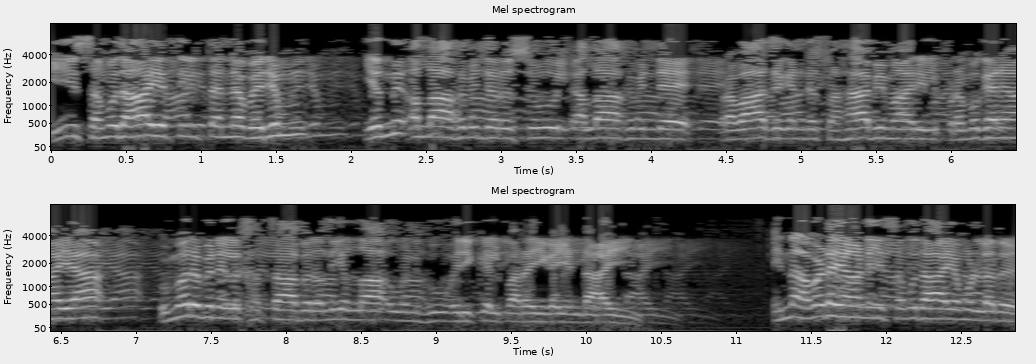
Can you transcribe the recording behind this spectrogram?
ഈ സമുദായത്തിൽ തന്നെ വരും എന്ന് അള്ളാഹുവിന്റെ റസൂൽ അള്ളാഹുവിന്റെ പ്രവാചകന്റെ സഹാബിമാരിൽ പ്രമുഖനായ ഉമർ ബിൻ അൽ ഖത്താബ് റലി റളിയല്ലാഹു ഒരിക്കൽ പറയുകയുണ്ടായി. ഇന്ന് അവിടെയാണ് ഈ സമുദായമുള്ളത്.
